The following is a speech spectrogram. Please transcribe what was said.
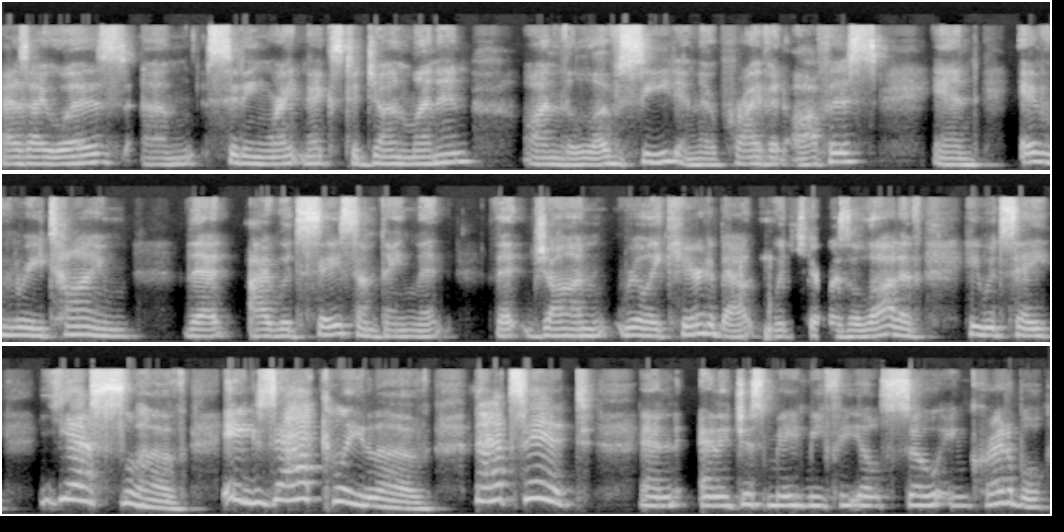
as I was um, sitting right next to John Lennon on the love seat in their private office. And every time that I would say something that that John really cared about, mm-hmm. which there was a lot of, he would say, "Yes, love, exactly, love, that's it," and and it just made me feel so incredible,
